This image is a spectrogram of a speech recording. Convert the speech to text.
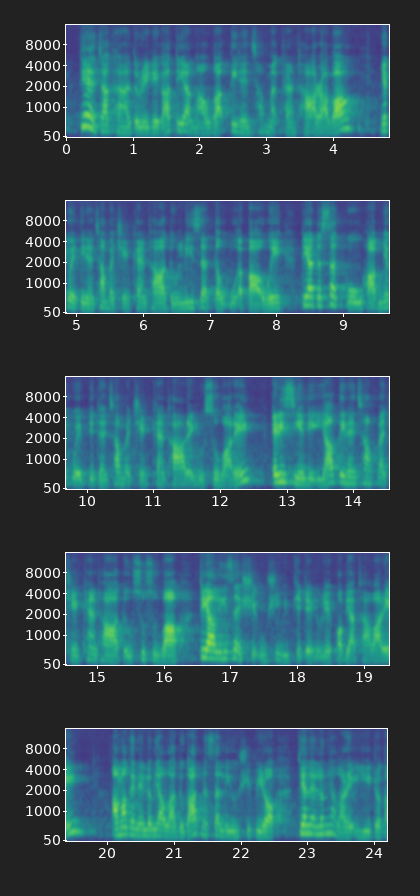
။ပြည်ရကြခံရသူတွေတွေက105ဦးကတည်တယ်ချမှတ်ခံထားရတာပါ။ရက်ွယ်တည်တယ်ချမှတ်ခြင်းခံထားသူ43ဦးအပါအဝင်119ဦးဟာမျက်ွယ်ပြည်တယ်ချမှတ်ခြင်းခံထားရတယ်လို့ဆိုပါတယ်။ အဲ့ဒီစီရင်ဒီအရာတည်တယ်ချမှတ်ခြင်းခံထားသူစုစုပေါင်း148ဦးရှိပြီဖြစ်တယ်လို့လည်းဖော်ပြထားပါတယ်။အာမခံနဲ့လွတ်မြောက်လာသူက24ဦးရှိပြီးတော့ပြန်လည်လွတ်မြောက်လာတဲ့အရေးအတွက်က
